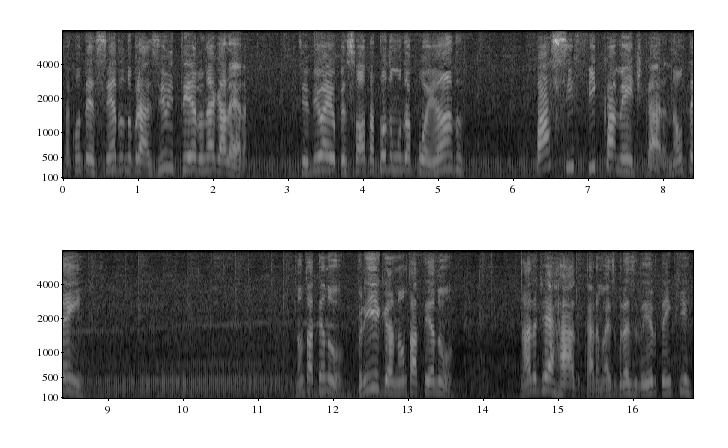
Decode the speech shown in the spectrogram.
tá acontecendo no Brasil inteiro, né, galera? Você viu aí, o pessoal tá todo mundo apoiando pacificamente, cara. Não tem. Não tá tendo briga, não tá tendo nada de errado, cara. Mas o brasileiro tem que.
